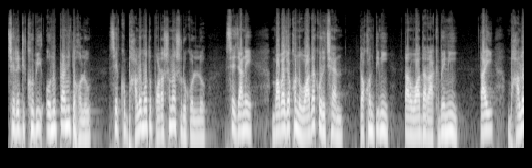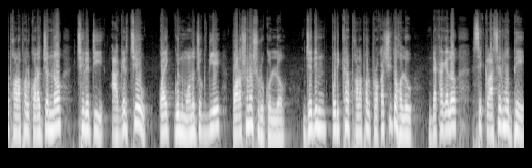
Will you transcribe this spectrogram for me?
ছেলেটি খুবই অনুপ্রাণিত হলো। সে খুব ভালো মতো পড়াশোনা শুরু করল। সে জানে, বাবা যখন ওয়াদা করেছেন, তখন তিনি তার ওয়াদা রাখবেনই। তাই ভালো ফলাফল করার জন্য ছেলেটি আগের চেয়েও কয়েক গুণ মনোযোগ দিয়ে পড়াশোনা শুরু করল। যেদিন পরীক্ষার ফলাফল প্রকাশিত হলো, দেখা গেল সে ক্লাসের মধ্যে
